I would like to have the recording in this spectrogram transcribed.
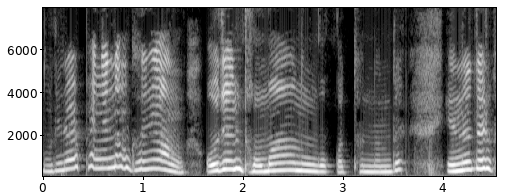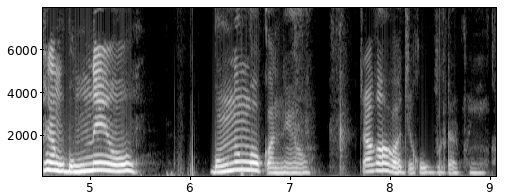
물달팽이는 그냥 어젠 더 많은 것 같았는데 얘네들이 그냥 먹네요. 먹는 것 같네요. 작아가지고 물달팽이가.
